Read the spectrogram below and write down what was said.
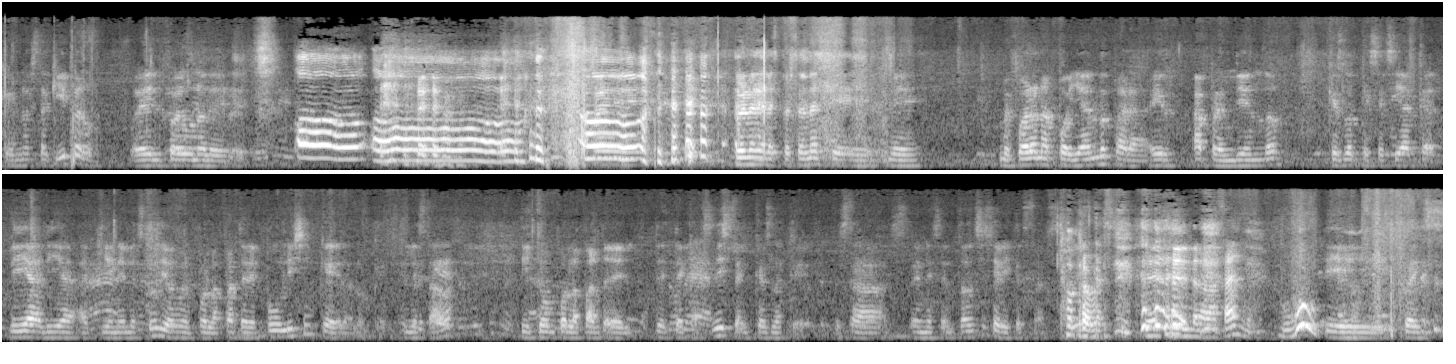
que no está aquí, pero él fue uno de, Oh, oh, oh. fue una de las personas que me, me fueron apoyando para ir aprendiendo qué es lo que se hacía día a día aquí en el estudio, por la parte de publishing, que era lo que él estaba, y tú por la parte de, de Tech System, que es la que estás en ese entonces y ahorita estás Otra vez. trabajando. Uh, Y pues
